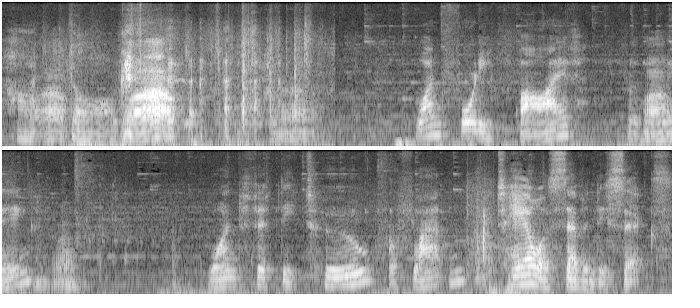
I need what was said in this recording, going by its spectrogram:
Hot wow. dog. Wow. wow. 145 for the wow. wing. Okay. 152 for flatten. Tail is 76.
